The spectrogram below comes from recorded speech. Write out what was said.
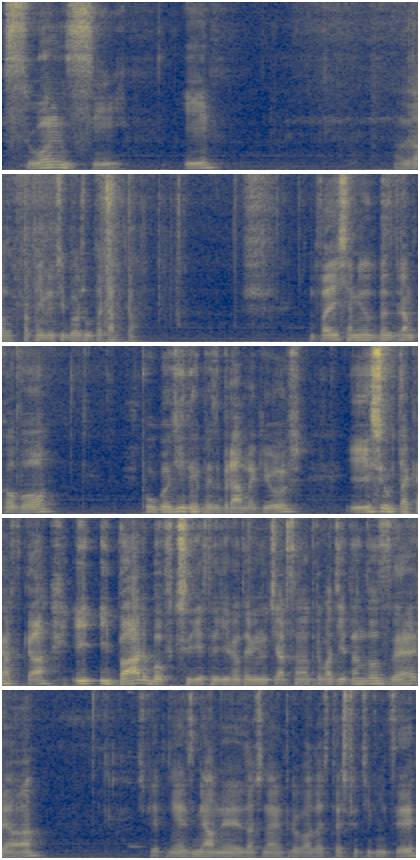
Swansea. I od razu w czwartej minucie była żółta kartka. 20 minut bezbramkowo. Pół godziny bez bramek już. I żółta kartka. I, i Barbo w 39 minucie Arsenal prowadzi 1 do 0. Świetnie, zmiany zaczynają prowadzać też przeciwnicy.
